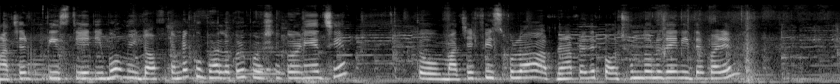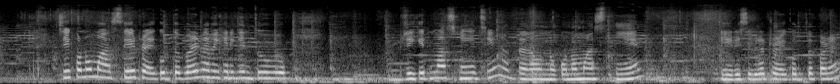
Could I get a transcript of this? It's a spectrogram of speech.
মাছের পিস দিয়ে দিব। আমি এটা অফ ক্যামেরা খুব ভালো করে পরিষ্কার করে নিয়েছি। তো মাছের পিসগুলো আপনারা আপনাদের পছন্দ অনুযায়ী নিতে পারেন। যে কোনো মাছ দিয়ে ট্রাই করতে পারেন। আমি এখানে কিন্তু ব্রিকেট মাছ নিয়েছি। আপনারা অন্য কোনো মাছ নিয়ে এই রেসিপিটা ট্রাই করতে পারেন।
